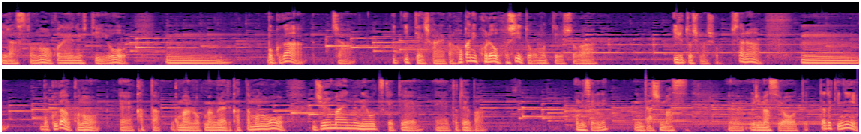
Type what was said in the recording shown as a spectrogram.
イラストのこの NFT を、うん、僕が、じゃあ、1点しかないから、他にこれを欲しいと思っている人がいるとしましょう。そしたら、うん、僕がこの、えー、買った、5万、6万ぐらいで買ったものを、10万円の値をつけて、えー、例えば、お店にね、出します。うん、売りますよって言った時に、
